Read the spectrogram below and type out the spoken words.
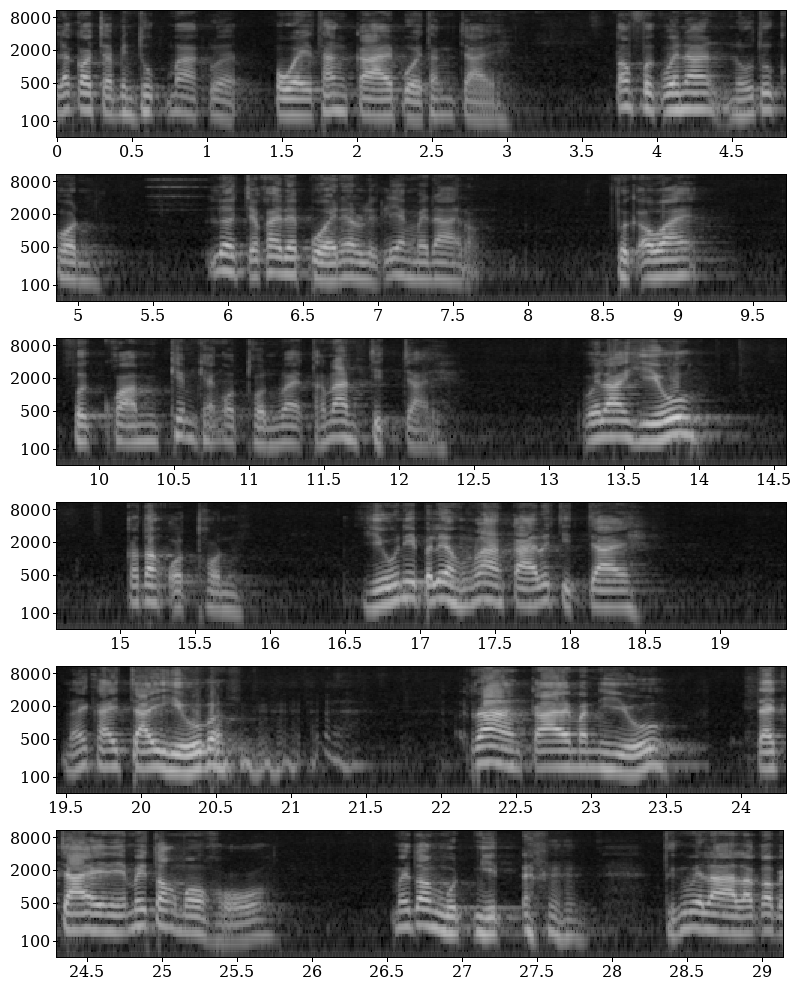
แล้วก็จะเป็นทุกข์มากด้วย ป่วยทั้งกายป่วยทั้งใจ ต้องฝึกไว้นะหนูทุกคน เลือกจะใกล้ได้ป่วยเนี่ยเราหลีกเลี่ยงไม่ได้หรอกฝึกเอาไว้ ฝึกความเข้มแข็งอดทนไว้ทางด้านจิตใจ เวลาหิวก็ต้องอดทน หิวนี่เป็นเรื่องของร่างกายหรือจิตใจ ไหนใครใจหิวบ้างร่างกายมันหิว แต่ใจเนี่ยไม่ต้องโมโห ไม่ต้องหงุดหงิด ถึงเวลาเราก็ไป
